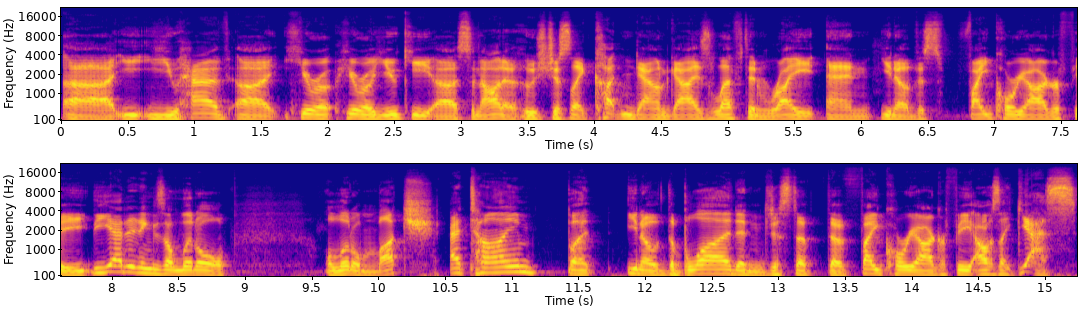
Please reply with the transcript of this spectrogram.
uh, you, have uh, Hiro Hiroyuki uh, Sanada, who's just like cutting down guys left and right, and you know this fight choreography. The editing is a little, a little much at time, but you know the blood and just the, the fight choreography. I was like, yes,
